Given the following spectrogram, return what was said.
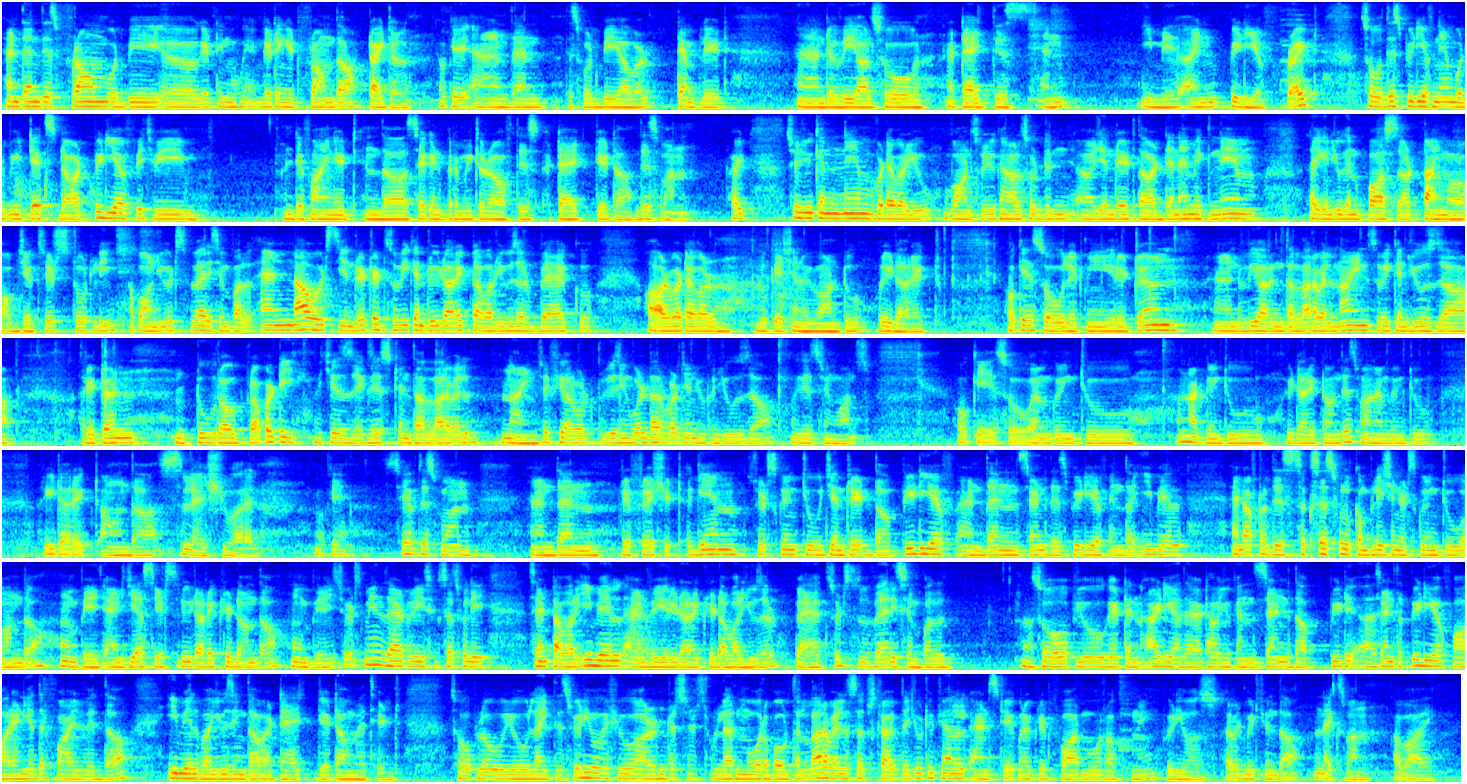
And then this from would be uh, getting getting it from the title okay? And then this would be our template. And we also attach this in email in pdf right? So this pdf name would be text.pdf which we define it in the second parameter of this attached data this one right? So you can name whatever you want. So you can also uh, generate the dynamic name like you can pass the timer objects. It's totally upon you. It's very simple. And now it's generated so we can redirect our user back or whatever location we want to redirect. Okay so let me return. And we are in the laravel 9 so we can use the return to route property which is exist in the laravel 9 so if you are using older version you can use the existing ones. Okay so i'm going to i'm not going to redirect on this one. I'm going to redirect on the slash url okay save this one and then refresh it again. So it's going to generate the pdf and then send this pdf in the email and after this successful completion it's going to on the home page and yes it's redirected on the home page so it means that we successfully sent our email and we redirected our user back. So it's very simple. Uh, so hope you get an idea that how you can send the PDF, uh, send the PDF or any other file with the email by using the attached data method so hope you like this video. If you are interested to learn more about the laravel subscribe the youtube channel and stay connected for more upcoming videos. I will meet you in the next one. Bye bye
